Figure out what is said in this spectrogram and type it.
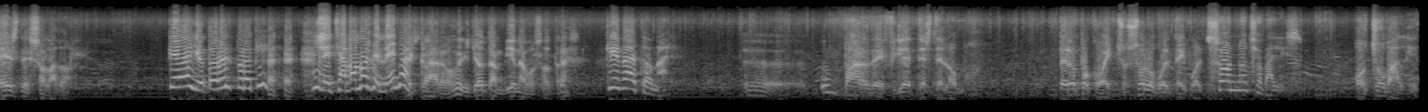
Es desolador. ¿Qué hay otra vez por aquí? Le echábamos de menos. Claro, y yo también a vosotras. ¿Qué va a tomar? Un par de filetes de lomo. Pero poco hecho, solo vuelta y vuelta. Son ocho vales. Ocho vales.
